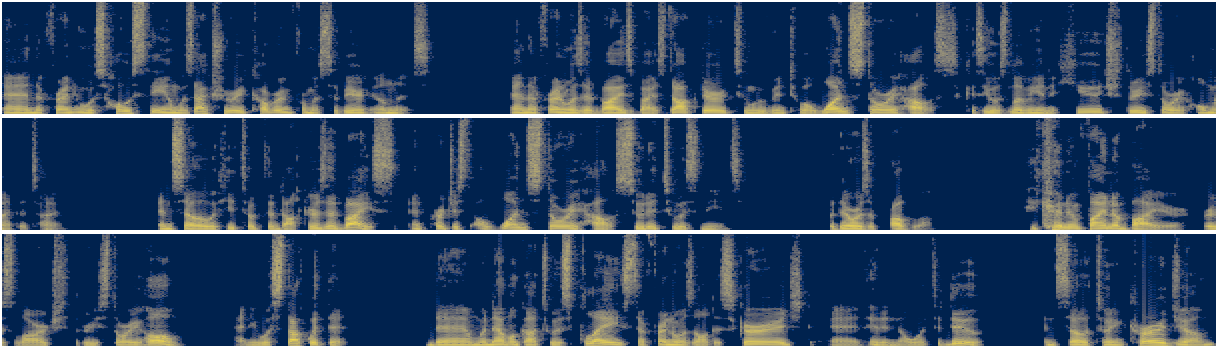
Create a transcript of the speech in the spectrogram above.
And the friend who was hosting him was actually recovering from a severe illness and the friend was advised by his doctor to move into a one story house because he was living in a huge three story home at the time. And so he took the doctor's advice and purchased a one story house suited to his needs. But there was a problem. He couldn't find a buyer for his large three story home, and he was stuck with it. Then, when Neville got to his place, the friend was all discouraged and didn't know what to do. And so, to encourage him,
